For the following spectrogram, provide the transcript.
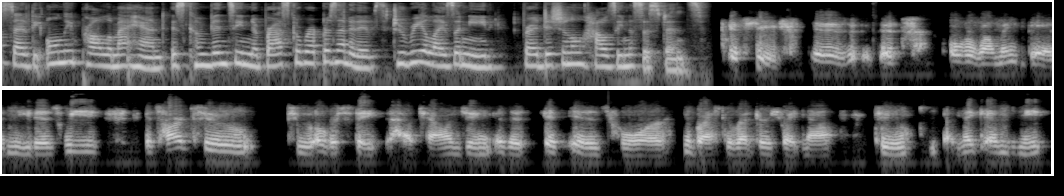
said the only problem at hand is convincing Nebraska representatives to realize the need for additional housing assistance. It's huge. It is. It's overwhelming. The need is. We. It's hard to to overstate how challenging it, it is for Nebraska renters right now to make ends meet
